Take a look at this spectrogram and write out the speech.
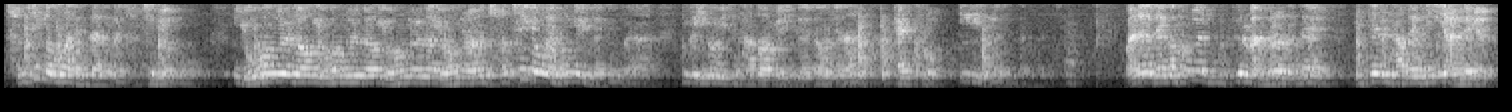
전체 경우가 된다는 거야, 전체 경우. 요 확률 더하기 요 확률 더하기 요 확률 더하기 요 확률 하면 전체 경우의 확률이 되는 거야. 그러니까 이거 밑에 다 더하면 몇이 돼야 돼? 언제나 100% 1이 돼야 된다는 말이지. 만약에 내가 확률 분포표를 만들었는데 밑에를 다 더해서 1이 안 되면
